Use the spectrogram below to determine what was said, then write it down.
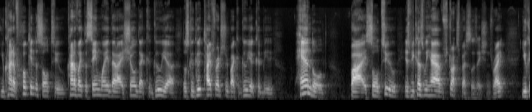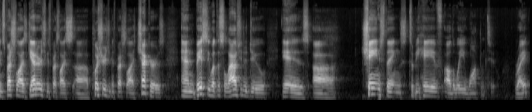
you kind of hook into Sol 2, kind of like the same way that I showed that Kaguya, those Kaguya, types registered by Kaguya could be handled by Sol 2 is because we have struct specializations, right? You can specialize getters, you can specialize uh, pushers, you can specialize checkers, and basically what this allows you to do is uh, change things to behave uh, the way you want them to, right?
